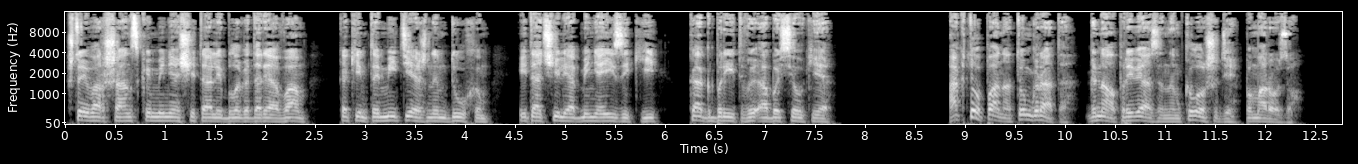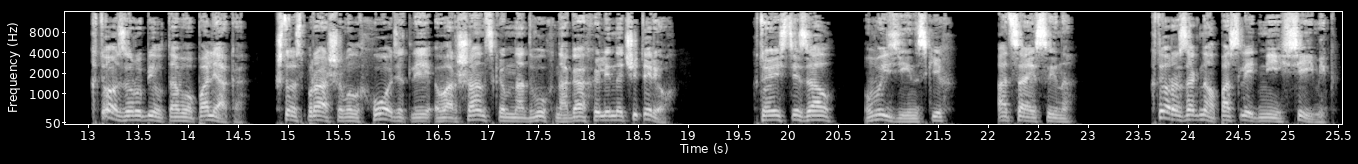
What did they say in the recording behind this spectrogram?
что и в Аршанском меня считали благодаря вам каким-то мятежным духом и точили об меня языки, как бритвы об оселке. А кто пана Тумграта гнал привязанным к лошади по морозу? Кто зарубил того поляка, что спрашивал, ходят ли в Аршанском на двух ногах или на четырех? Кто истязал Вызинских, отца и сына? Кто разогнал последний сеймик?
